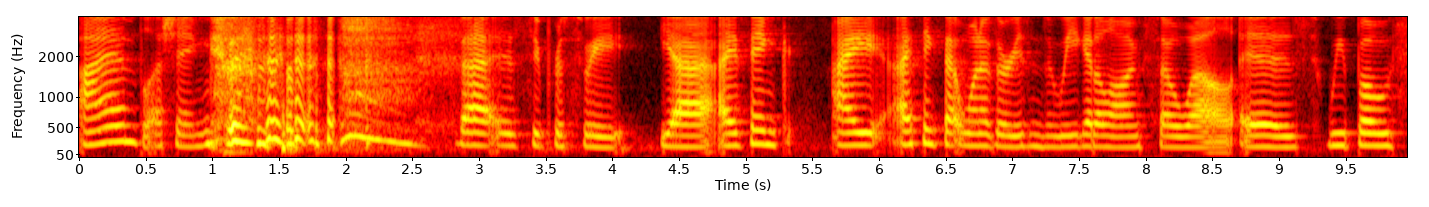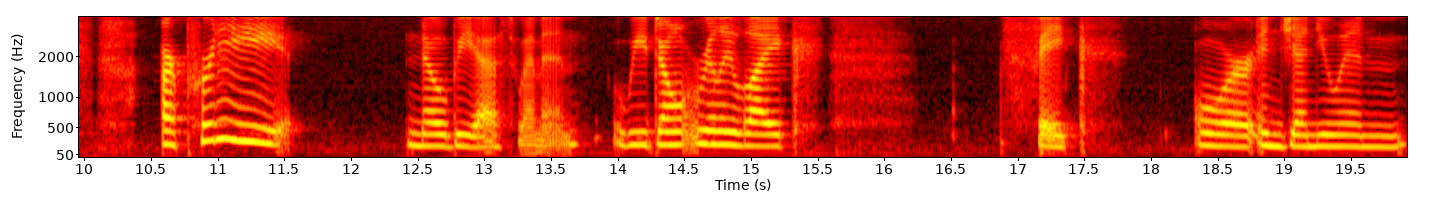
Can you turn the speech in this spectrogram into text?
I'm blushing. that is super sweet. Yeah, I think I I think that one of the reasons we get along so well is we both are pretty no BS women. We don't really like fake or ingenuine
